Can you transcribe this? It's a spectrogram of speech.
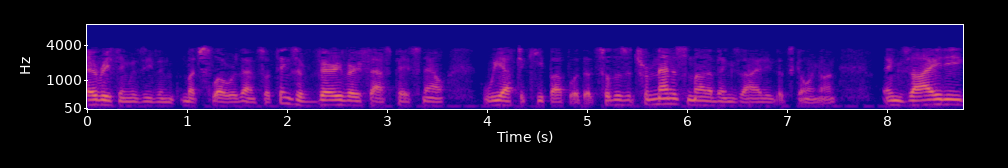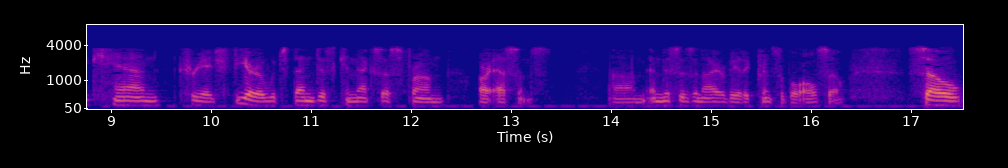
Everything was even much slower then. So things are very, very fast paced now. We have to keep up with it. So there's a tremendous amount of anxiety that's going on. Anxiety can create fear, which then disconnects us from our essence. Um, and this is an Ayurvedic principle also. So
